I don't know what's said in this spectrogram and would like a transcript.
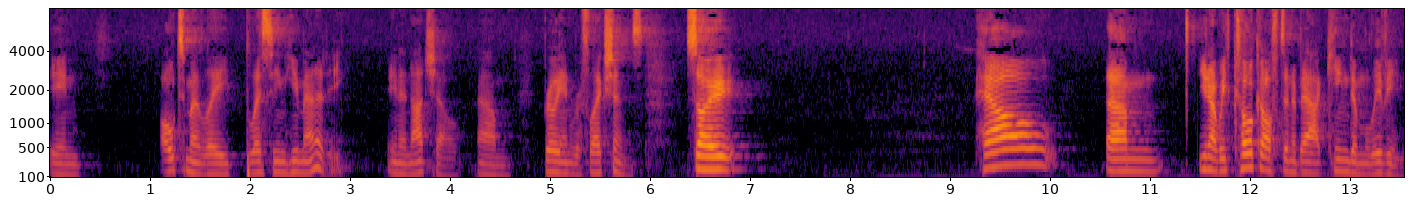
in ultimately blessing humanity in a nutshell. Um, brilliant reflections. So, how um, you know, we talk often about kingdom living,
